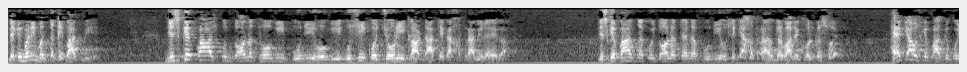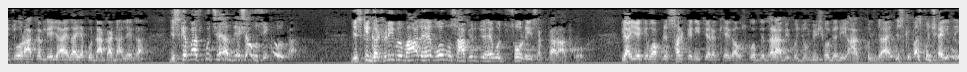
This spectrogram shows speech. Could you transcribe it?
لیکن بڑی منطقی بات بھی ہے۔ جس کے پاس کچھ دولت ہوگی، پونجی ہوگی، اسی کو چوری کا ڈاکے کا خطرہ بھی رہے گا۔ جس کے پاس نہ کوئی دولت ہے نہ پونجی ہے، اسے کیا خطرہ ہے؟ دروازے کھول کر سوئے۔ ہے کیا اس کے پاس کہ کوئی چور آ کر لے جائے گا یا کوئی ڈاکہ ڈالے گا؟ جس کے پاس کچھ ہے، اندیشہ اسی کو ہوتا ہے۔ جس کی گٹڑی میں مال ہے، وہ مسافر جو ہے، وہ سو نہیں سکتا رات کو۔ یا یہ کہ وہ اپنے سر کے نیچے رکھے گا، اس کو کہ ذرا بھی کوئی جمبش ہو، میری آنکھ کھل جائے، جس کے پاس کچھ ہے ہی نہیں۔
